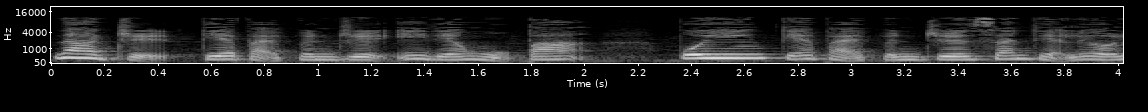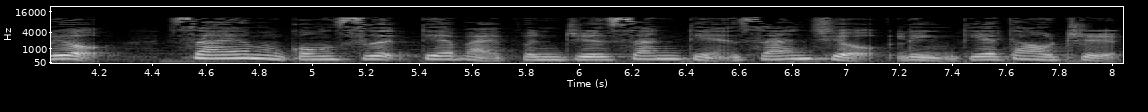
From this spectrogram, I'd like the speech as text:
纳指跌百分之一点五八，波音跌百分之三点六六，三 M 公司跌百分之三点三九，领跌道指。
